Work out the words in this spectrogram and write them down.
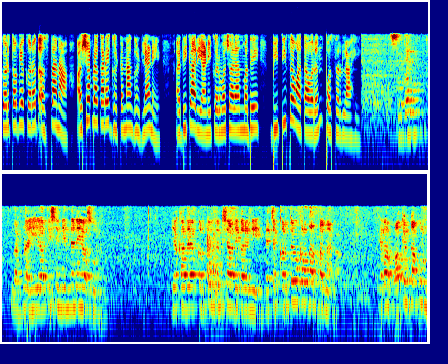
कर्तव्य करत असताना अशा प्रकारे घटना घडल्याने अधिकारी आणि कर्मचाऱ्यांमध्ये भीतीचं वातावरण पसरलं आहे. सदर घटना ही अतिशय निंदनीय असून एखाद्या कर्तव्यदक्ष अधिकाऱ्यांनी त्याचे कर्तव्य करत असताना त्याला रॉकेट टाकून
